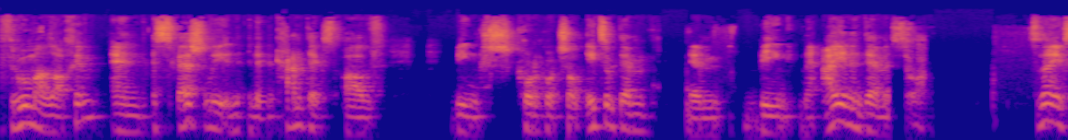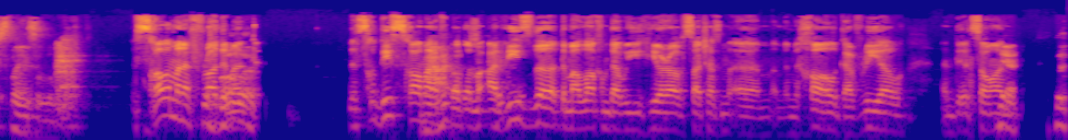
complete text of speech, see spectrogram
through malachim, and especially in, in the context of being quote unquote shal with them and being me'ayin in them and so on. So that explains a little bit. these Scholem are these the, the malachim that we hear of, such as um, Michal, Gavriel, and, and so on? Yeah. The,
